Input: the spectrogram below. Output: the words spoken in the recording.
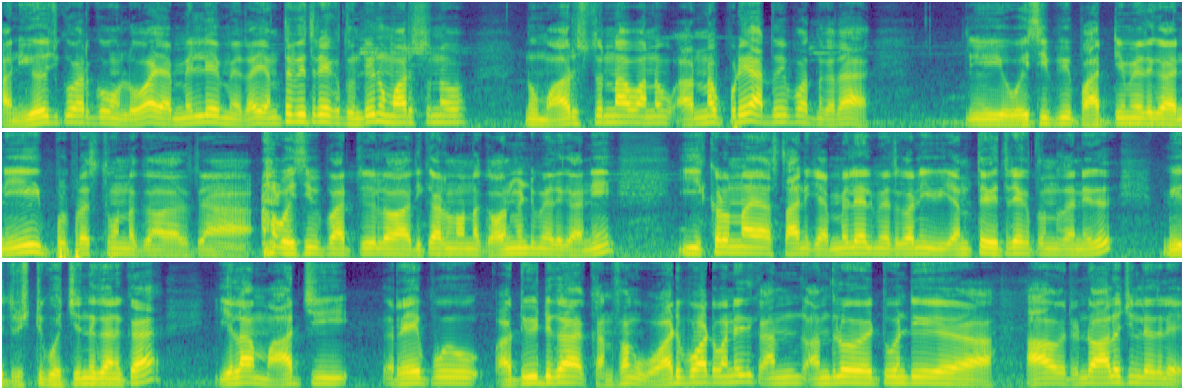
ఆ నియోజకవర్గంలో ఆ ఎమ్మెల్యే మీద ఎంత వ్యతిరేకత ఉంటే నువ్వు మారుస్తున్నావు. నువ్వు మారుస్తున్నావు అన్న అన్నప్పుడే అర్థమైపోతుంది కదా. ఈ వైసీపీ పార్టీ మీద కానీ ఇప్పుడు ప్రస్తుతం ఉన్న వైసీపీ పార్టీలో అధికారంలో ఉన్న గవర్నమెంట్ మీద కానీ ఇక్కడున్న ఇక్కడ ఉన్న స్థానిక ఎమ్మెల్యేల మీద కానీ ఎంత వ్యతిరేకత ఉన్నదనేది మీ దృష్టికి వచ్చింది కనుక ఇలా మార్చి రేపు అటు ఇటుగా కన్ఫామ్గా ఓడిపోవడం అనేది అందులో ఎటువంటి ఆ రెండు ఆలోచన లేదులే.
